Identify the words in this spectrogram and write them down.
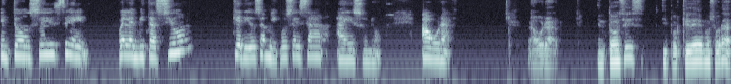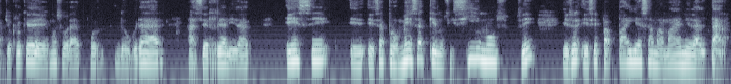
Entonces, eh, pues la invitación, queridos amigos, es a, a eso, ¿no? A orar. A orar. Entonces, ¿y por qué debemos orar? Yo creo que debemos orar por lograr hacer realidad ese e, esa promesa que nos hicimos, ¿sí? Ese papá y esa mamá en el altar,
